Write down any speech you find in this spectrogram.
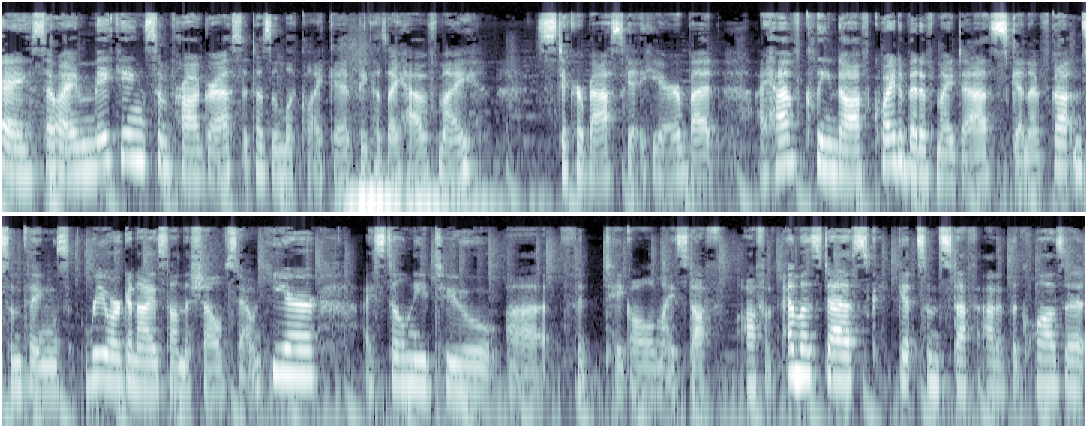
Okay, so I'm making some progress. It doesn't look like it because I have my sticker basket here, but I have cleaned off quite a bit of my desk and I've gotten some things reorganized on the shelves down here. I still need to uh, take all of my stuff off of Emma's desk, get some stuff out of the closet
